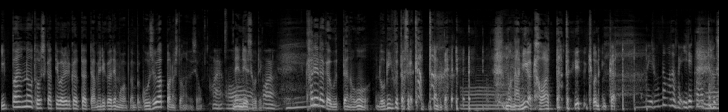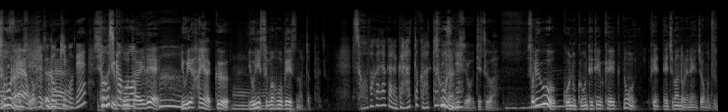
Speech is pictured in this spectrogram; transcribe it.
一般の投資家って言われる方ってアメリカでもやっぱ50アッパーの人なんですよ。はい、年齢層で、はい。彼らが売ったのをロビン・フッタスが買ったんで、もう波が変わったという去年から。いろんなものが入れ替わったわけですね。そうなんですよ。動きもね、投資家も。交代で、より早く、よりスマホベースになっちゃったんですよ。相場がだからガラッと変わったんですね。そうなんですよ、実は。それを、このクオンティタティブ系のヘッジファンドの連中もずっ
